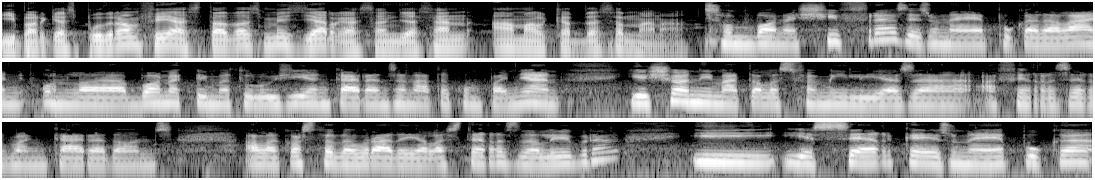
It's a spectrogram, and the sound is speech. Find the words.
i perquè es podran fer estades més llargues enllaçant amb el cap de setmana. Són bones xifres, és una època de l'any on la bona climatologia encara ens ha anat acompanyant i això ha animat a les famílies a, a fer reserva encara doncs, a la costa Daurada i a les Terres de l'Ebre i, i és cert que és una època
